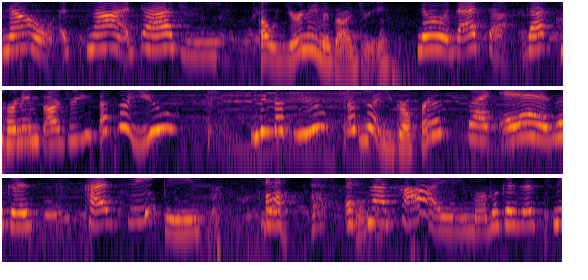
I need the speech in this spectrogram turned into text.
No, it's not. It's Audri. Oh, your name is Audri. No, that's uh, that's Her name's Audri. That's not you. You think that's you? That's not you, girlfriend. But it is because Kai's sleeping. Ah. It's not Kai anymore because it's me.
